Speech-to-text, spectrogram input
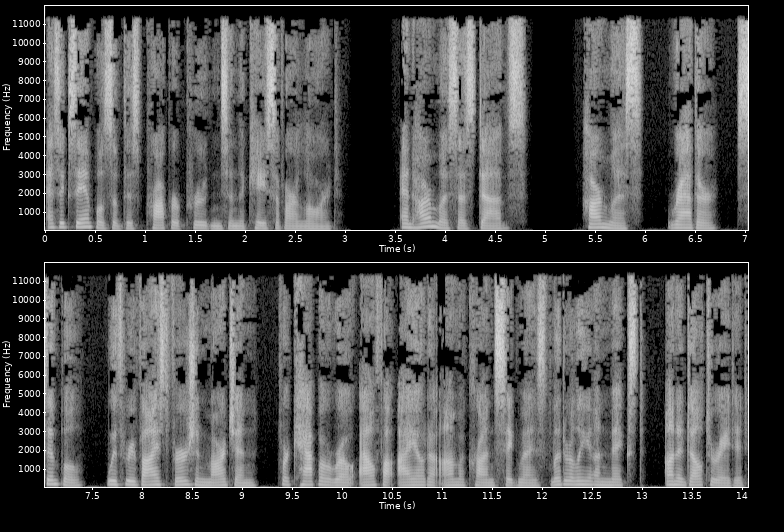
as examples of this proper prudence in the case of our Lord. And harmless as doves. Harmless, rather, simple, with revised version margin, for kappa rho alpha iota omicron sigma is literally unmixed, unadulterated,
